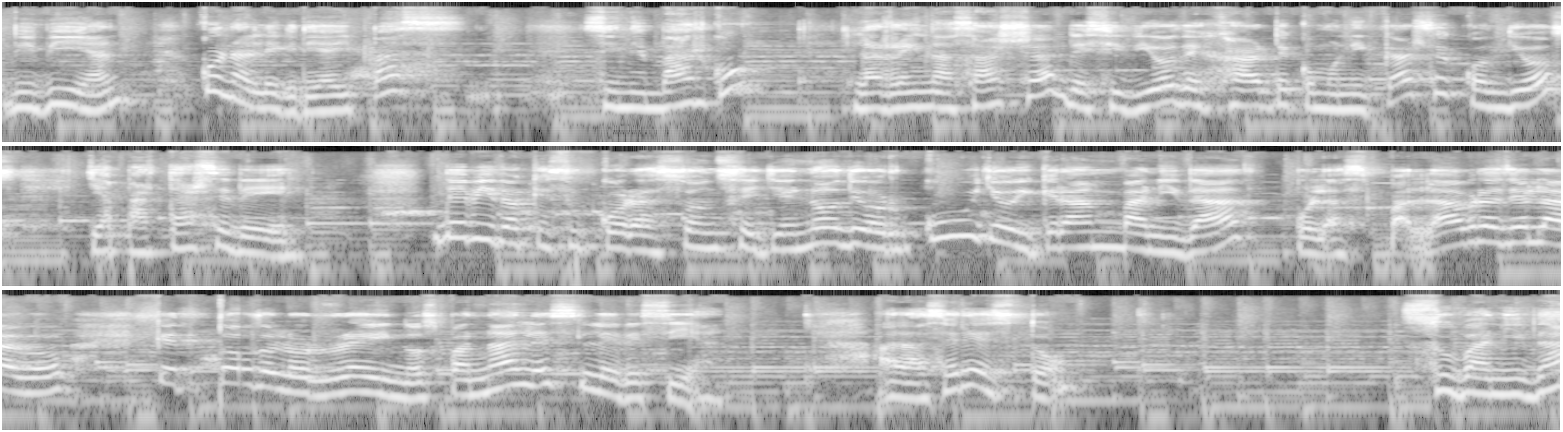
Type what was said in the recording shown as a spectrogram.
vivían con alegría y paz. Sin embargo, la reina Sasha decidió dejar de comunicarse con Dios y apartarse de él, debido a que su corazón se llenó de orgullo y gran vanidad por las palabras de halago que todos los reinos panales le decían. Al hacer esto, su vanidad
